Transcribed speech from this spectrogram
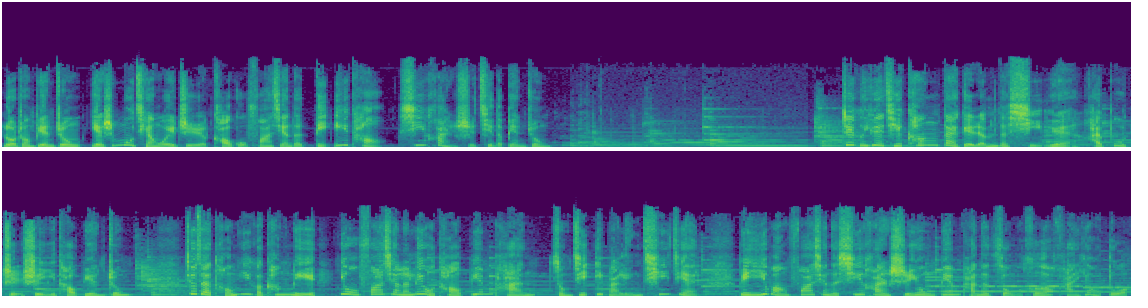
洛庄编钟也是目前为止考古发现的第一套西汉时期的编钟。这个乐器坑带给人们的喜悦还不只是一套编钟。就在同一个坑里，又发现了六套编盘，总计一百零七件，比以往发现的西汉实用编盘的总和还要多。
